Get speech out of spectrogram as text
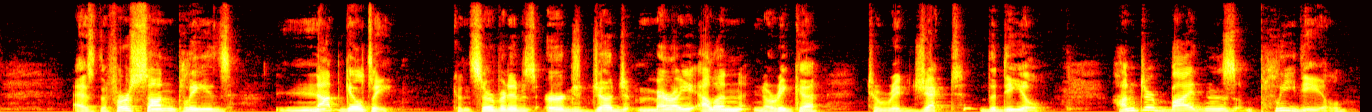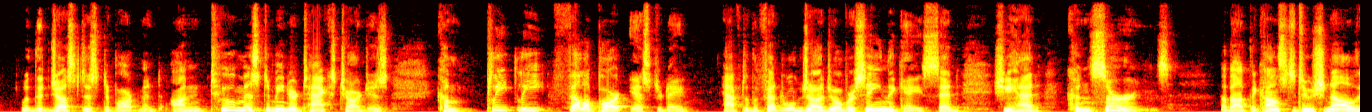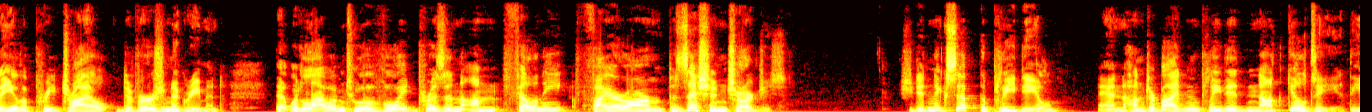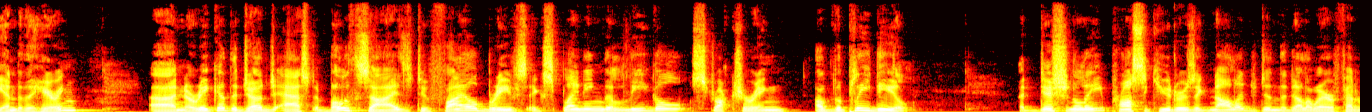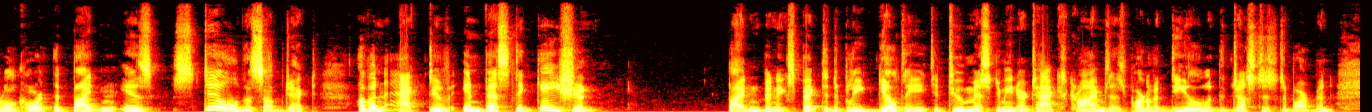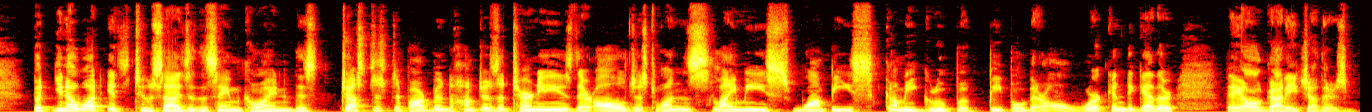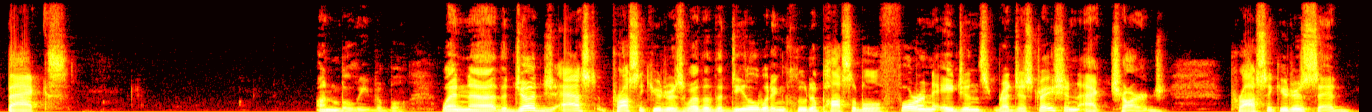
as the first son pleads not guilty. Conservatives urge Judge Mary Ellen Noreika to reject the deal. Hunter Biden's plea deal with the Justice Department on two misdemeanor tax charges completely fell apart yesterday after the federal judge overseeing the case said she had concerns about the constitutionality of a pretrial diversion agreement that would allow him to avoid prison on felony firearm possession charges. She didn't accept the plea deal and Hunter Biden pleaded not guilty at the end of the hearing. Uh, Noreika, the judge, asked both sides to file briefs explaining the legal structuring of the plea deal. Additionally, prosecutors acknowledged in the Delaware federal court that Biden is still the subject of an active investigation. Biden been expected to plead guilty to two misdemeanor tax crimes as part of a deal with the Justice Department but you know what? It's two sides of the same coin. This Justice Department, Hunter's attorneys, they're all just one slimy, swampy, scummy group of people. They're all working together. They all got each other's backs. Unbelievable. When uh, the judge asked prosecutors whether the deal would include a possible Foreign Agents Registration Act charge, prosecutors said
